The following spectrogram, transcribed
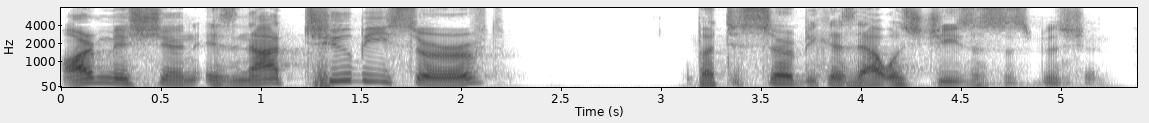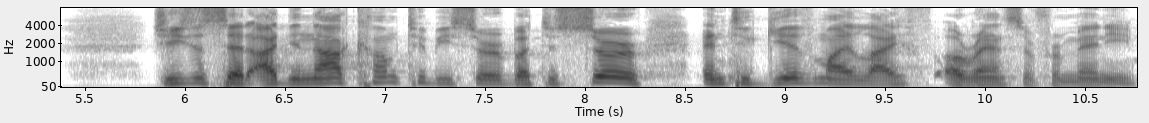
our mission is not to be served but to serve because that was Jesus' mission. Jesus said, I did not come to be served, but to serve and to give my life a ransom for many.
